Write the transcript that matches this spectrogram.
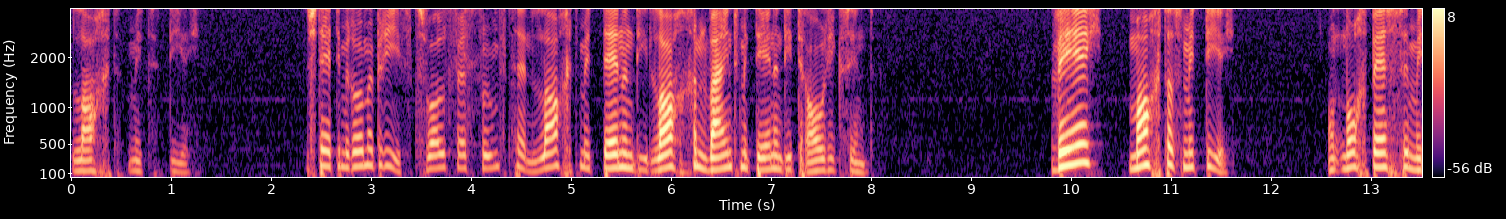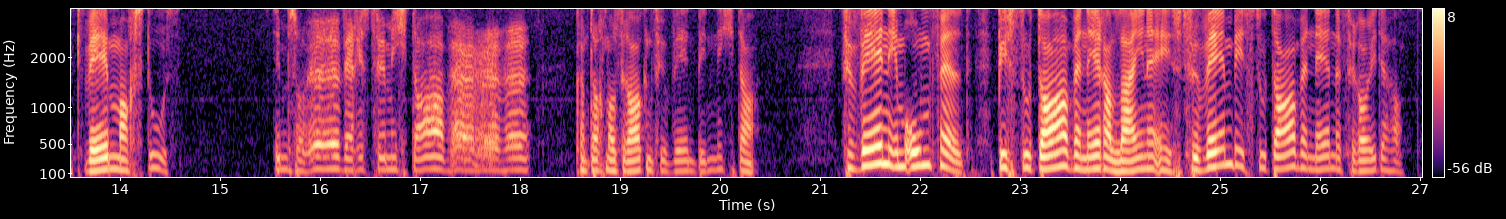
lacht mit dir? Es steht im Römerbrief 12, Vers 15. Lacht mit denen, die lachen, weint mit denen, die traurig sind. Wer macht das mit dir? Und noch besser, mit wem machst du es? Es ist immer so, äh, wer ist für mich da? Äh, äh, Könnt auch mal fragen, für wen bin ich da? Für wen im Umfeld bist du da, wenn er alleine ist? Für wen bist du da, wenn er eine Freude hat?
